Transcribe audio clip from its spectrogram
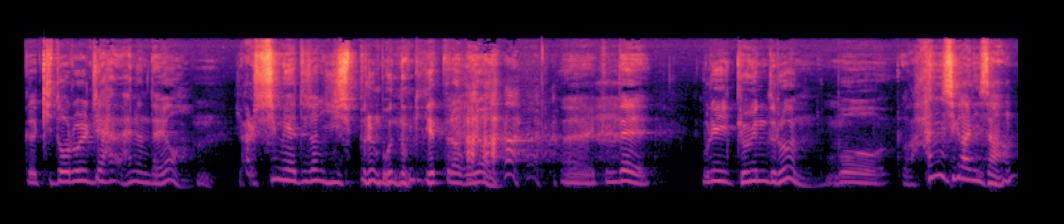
그 기도를 이제 하- 하는데요. 열심히 해도 전 20분을 못 넘기겠더라고요. 에, 근데 우리 교인들은 뭐 한 시간 이상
